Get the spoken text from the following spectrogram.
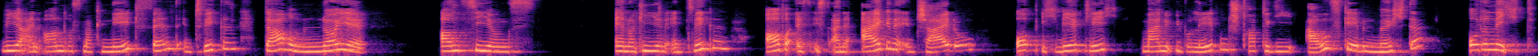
wir ein anderes Magnetfeld entwickeln, darum neue Anziehungsenergien entwickeln. Aber es ist eine eigene Entscheidung, ob ich wirklich meine Überlebensstrategie aufgeben möchte oder nicht.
